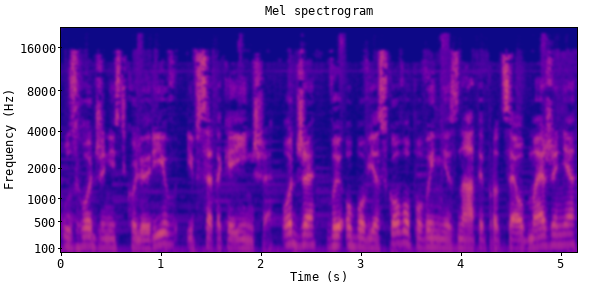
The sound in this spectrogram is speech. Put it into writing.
узгодженість кольорів і все таке інше. Отже, ви обов'язково повинні знати про це обмеження,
